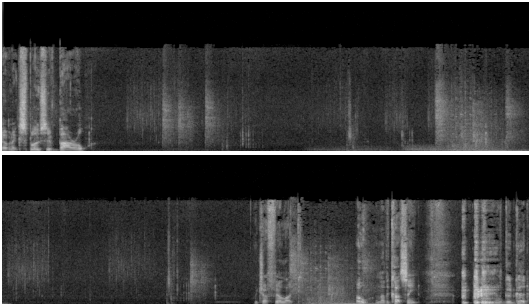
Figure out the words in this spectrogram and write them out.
We have an explosive barrel. Which I feel like... Oh, another cutscene. good, good.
